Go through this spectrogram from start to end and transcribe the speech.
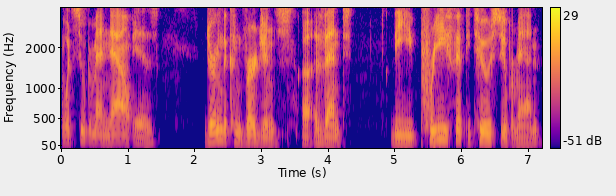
what Superman now is during the Convergence uh, event, the pre 52 Superman,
